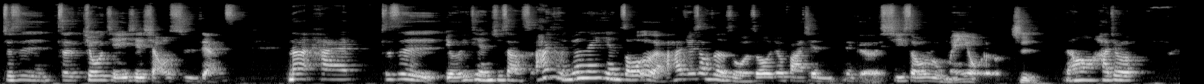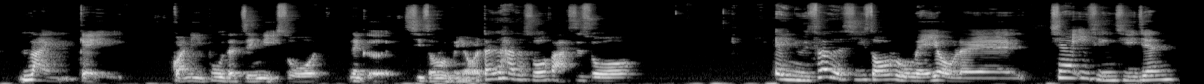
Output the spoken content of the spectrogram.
就是这纠结一些小事这样子。那他就是有一天去上厕，他可能就是那一天周二啊，他去上厕所的时候就发现那个洗手乳没有了，是然后他就 line 给管理部的经理说那个洗手乳没有了，但是他的说法是说，哎、女厕的洗手乳没有嘞，现在疫情期间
